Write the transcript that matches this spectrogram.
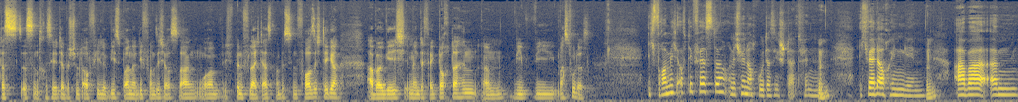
Das, das interessiert ja bestimmt auch viele Wiesbadener, die von sich aus sagen, oh, ich bin vielleicht erstmal ein bisschen vorsichtiger, aber gehe ich im Endeffekt doch dahin. Ähm, wie, wie machst du das? Ich freue mich auf die Feste und ich finde auch gut, dass sie stattfinden. Mhm. Ich werde auch hingehen. Mhm. Aber ähm,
